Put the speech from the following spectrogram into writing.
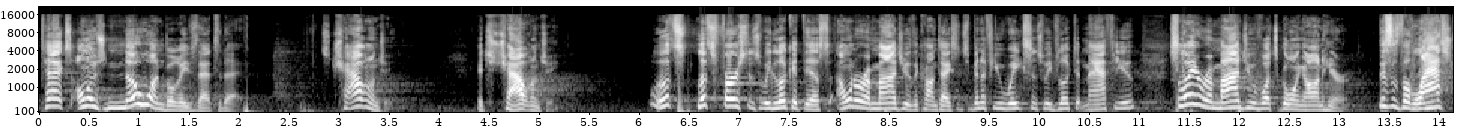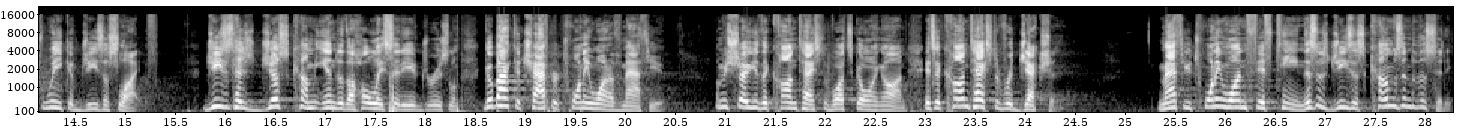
texts, almost no one believes that today. It's challenging. It's challenging. Well, let's, let's first, as we look at this, I want to remind you of the context. It's been a few weeks since we've looked at Matthew. So let me remind you of what's going on here. This is the last week of Jesus' life. Jesus has just come into the holy city of Jerusalem. Go back to chapter 21 of Matthew. Let me show you the context of what's going on. It's a context of rejection. Matthew 21 15. This is Jesus comes into the city.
